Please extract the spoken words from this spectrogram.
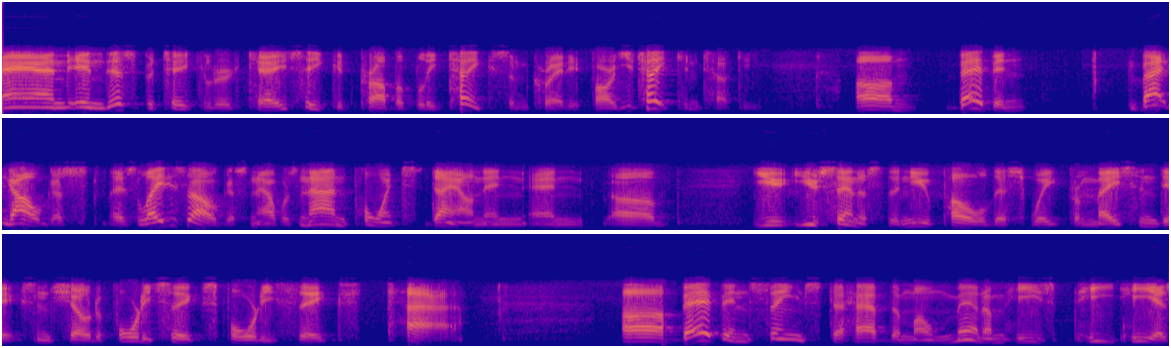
And in this particular case, he could probably take some credit for it. You take Kentucky. Um, Bevin back in August, as late as August now, was nine points down, and and uh, you you sent us the new poll this week from Mason Dixon showed a 46-46 tie. Uh, Bevin seems to have the momentum. He's he he has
